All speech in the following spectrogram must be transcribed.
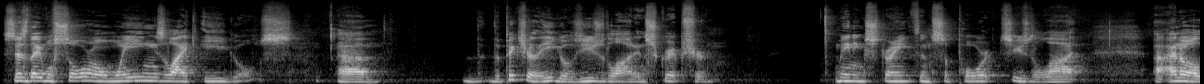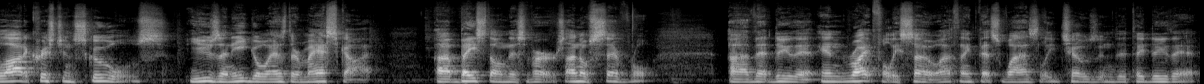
It says they will soar on wings like eagles. Uh, the picture of the eagle is used a lot in scripture meaning strength and support. It's used a lot. I know a lot of christian schools use an eagle as their mascot uh, based on this verse. I know several uh, that do that, and rightfully so. I think that's wisely chosen that they do that.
